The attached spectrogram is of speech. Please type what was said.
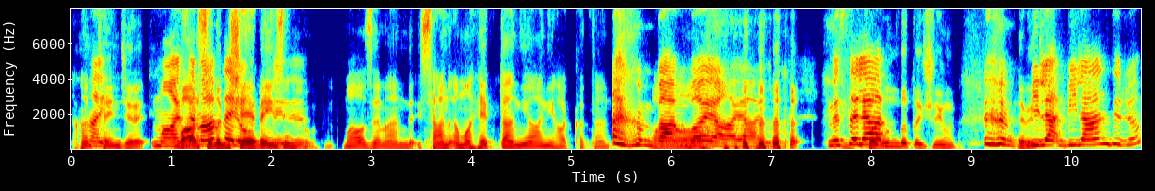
Hayır, tencere. Malzemem Varsa da bir şeye yok benzemiyor. Malzemen de. Sen ama hepten yani hakikaten. benim. ben Aa. bayağı yani. Mesela Kavun da taşıyım. Evet. Blen- blenderım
